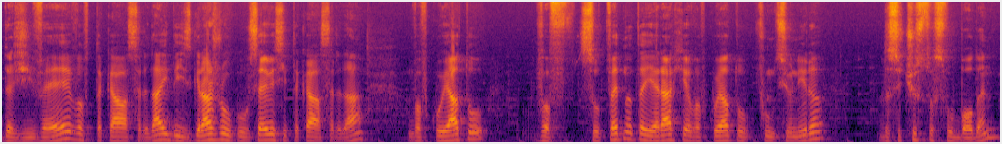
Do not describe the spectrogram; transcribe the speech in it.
да живее в такава среда и да изгражда около себе си такава среда, в която в съответната иерархия, в която функционира, да се чувства свободен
